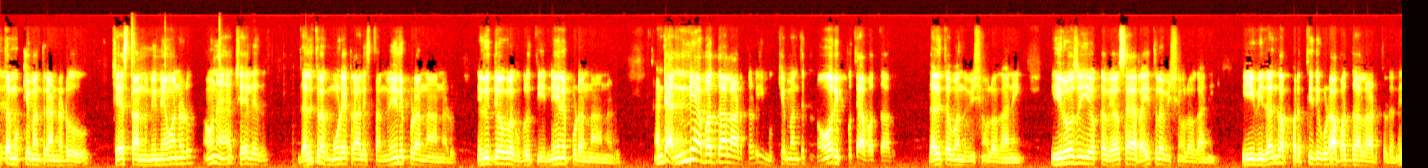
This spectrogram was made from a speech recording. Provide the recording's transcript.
దళిత ముఖ్యమంత్రి అన్నాడు చేస్తాను. నిన్నేమన్నాడు? అవునా? చేయలేదు. దళితులకు మూడు ఎకరాలు ఇస్తాను. నేను ఎప్పుడన్నా అన్నాడు. నిరుద్యోగులకు వృత్తి నేను ఎప్పుడన్నా అన్నాడు. అంటే అన్ని అబద్ధాలు ఆడతాడు ఈ ముఖ్యమంత్రి. నోరిప్పితే అబద్ధాలు. దళిత బంధు విషయంలో కానీ ఈరోజు ఈ యొక్క వ్యవసాయ రైతుల విషయంలో కానీ ఈ విధంగా ప్రతిదీ కూడా అబద్ధాలు ఆడతాడని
